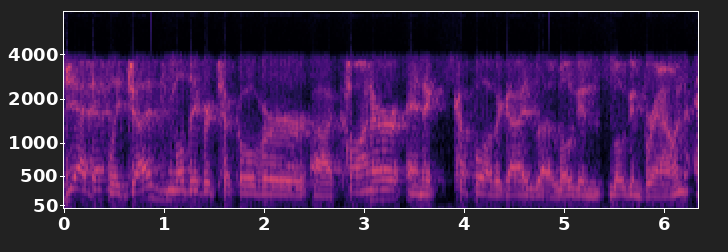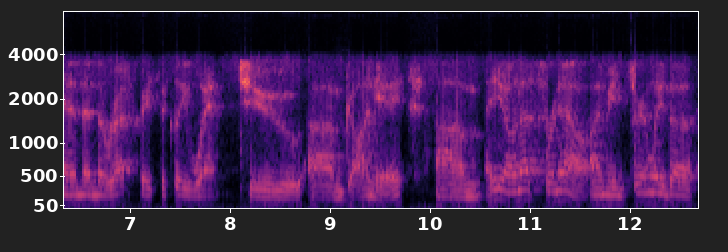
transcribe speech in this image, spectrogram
Yeah, definitely. Judd Moldaver took over uh, Connor and a couple other guys, uh, Logan Logan Brown, and then the rest basically went to um, Gagne. Um, you know, and that's for now. I mean, certainly the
